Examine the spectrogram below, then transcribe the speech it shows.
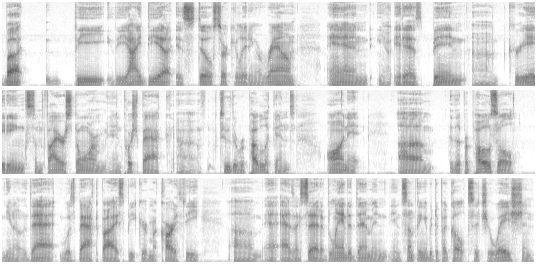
but the the idea is still circulating around, and you know it has been uh, creating some firestorm and pushback uh, to the Republicans on it. Um, the proposal, you know, that was backed by Speaker McCarthy um, as I said, have landed them in, in something of a difficult situation.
